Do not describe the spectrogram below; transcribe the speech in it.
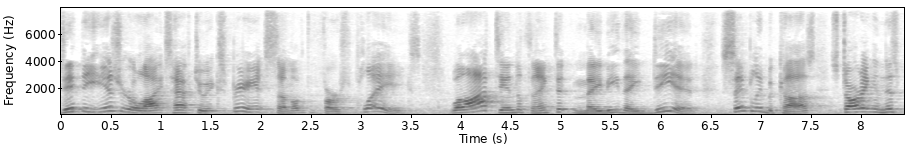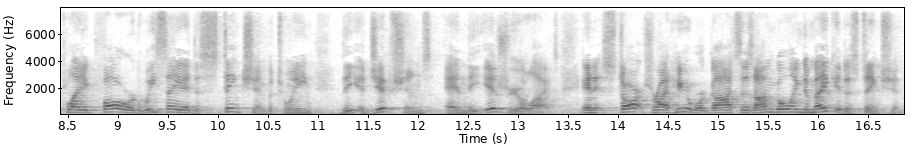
did the Israelites have to experience some of the first plagues? Well, I tend to think that maybe they did, simply because starting in this plague forward, we say a distinction between the Egyptians and the Israelites. And it starts right here where God says, I'm going to make a distinction,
